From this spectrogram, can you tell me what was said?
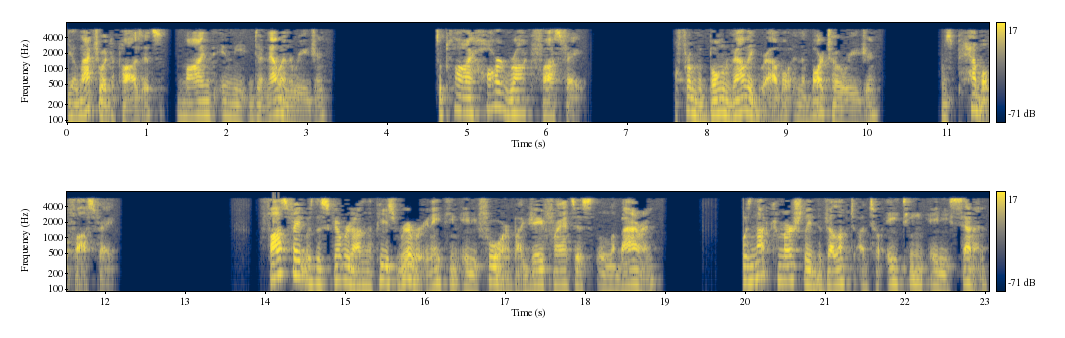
The Alachua deposits, mined in the Dunnellon region, supply hard rock phosphate. From the Bone Valley gravel in the Bartow region comes pebble phosphate. Phosphate was discovered on the Peace River in 1884 by J. Francis LeBaron. It was not commercially developed until 1887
